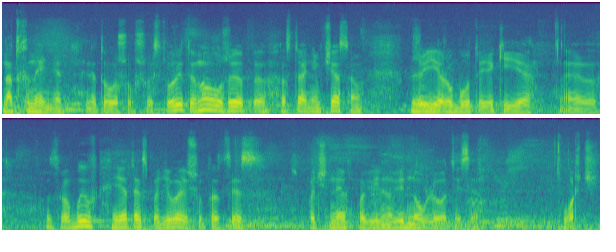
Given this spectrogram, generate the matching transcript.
натхнення для того, щоб щось створити. Ну, вже останнім часом вже є роботи, які я е, зробив. Я так сподіваюся, що процес почне повільно відновлюватися творчий.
